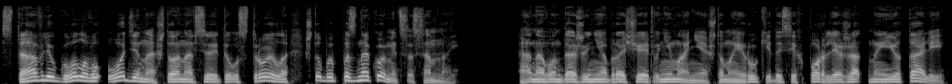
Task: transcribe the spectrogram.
Ставлю голову Одина, что она все это устроила, чтобы познакомиться со мной. Она вон даже не обращает внимания, что мои руки до сих пор лежат на ее талии,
